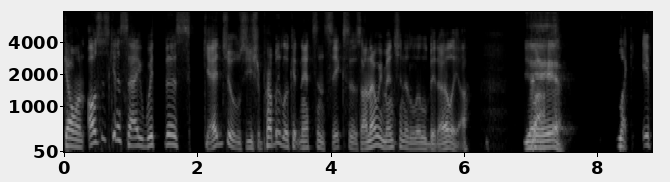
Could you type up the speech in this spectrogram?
go on. I was just going to say, with the schedules, you should probably look at Nets and Sixers. I know we mentioned it a little bit earlier. Yeah, But- yeah, yeah. Like if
